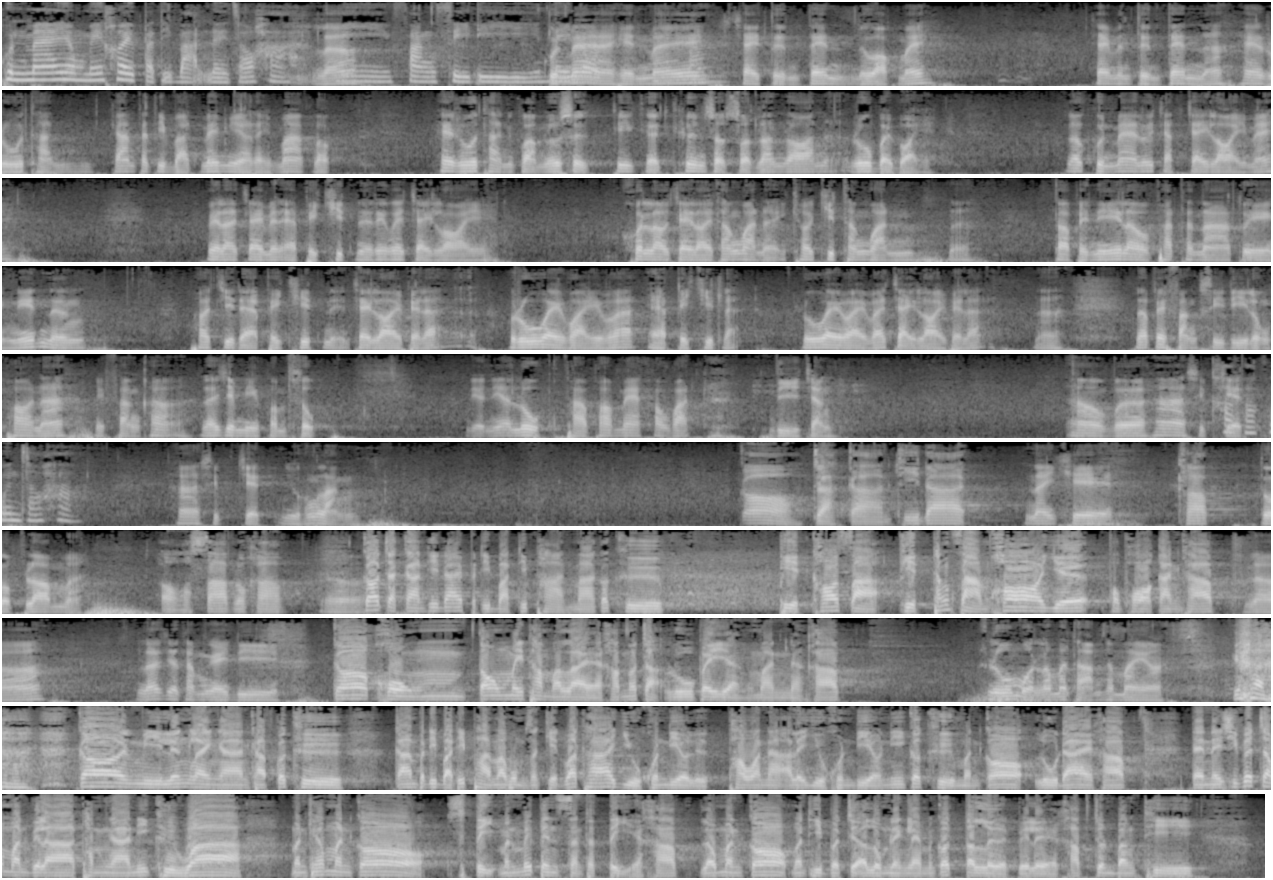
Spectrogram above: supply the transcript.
คุณแม่ยังไม่เคยปฏิบัติเลยเจ้าค่ะ มีฟังซีดี คุณแม่เห็นไหม ใจตื่นเต้นดูออกไหม ใจมันตื่นเต้นนะ ให้รู้ทัน การปฏิบัติไม่มีอะไรมากหรอก ให้รู้ทันความรู้สึกที่เกิดขึ้นสดสดร้อนร้อนรู้บ่อยๆ แล้วคุณแม่รู้จักใจลอยไหม เวลาใจมันแอบไปคิดเนี่ยเรียกว่าใจลอย คนเราใจลอยทั้งวันอะเขาคิดทั้งวันนะต่อไปนี้เราพัฒนาตัวเองนิดนึงพอจิตแอบไปคิดเนี่ยใจลอยไปแล้วรู้ไวๆว่าแอบไปคิดแล้วรู้ไวๆว่าใจลอยไปแล้วนะแล้วไปฟังซีดีหลวงพ่อนะ ไปฟังเข้าแล้วจะมีความสุข เดี๋ยวนี้ลูกพาพ่อแม่เข้าวัดดีจัง เอาเบอร์ห้าสิบเจ็ดขอบพระคุณเจ้าค่ะห้าสิบเจ็ดอยู่ข้างหลัง ก็จากการที่ได้นายเคครับ ตัวปลอมอะอ๋อทราบแล้วครับเออก็จากการที่ได้ปฏิบัติที่ผ่านมาก็คือ ผิดข้อสะผิดทั้งสามข้อเยอะพอๆกันครับเหรอแล้วจะทำไงดี ก็คงต้องไม่ทำอะไรอะครับ นอกจากรู้ไปอย่างมันนะครับ รู้หมดแล้วมาถามทำไมอะก็มีเรื่องรายงานครับก็คือ การปฏิบัติที่ผ่านมาผมสังเกตว่าถ้าอยู่คนเดียวหรือภาวนาอะไรอยู่คนเดียวนี่ก็คือมันก็รู้ได้ครับ แต่ในชีวิตประจำวันเวลาทำงานนี่คือว่ามันแค่มันก็สติมันไม่เป็นสันตติครับ แล้วมันก็บางทีพอเจออารมณ์แรงๆมันก็เตลิดไปเลยครับ จนบางที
